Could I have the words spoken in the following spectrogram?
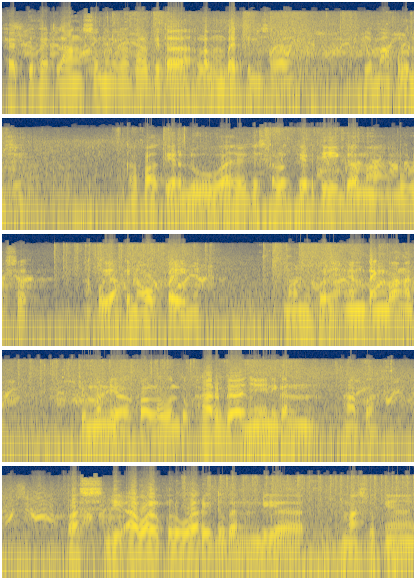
head to head langsung ini kapal kita lembek ini soalnya. Ya maklum sih. Kapal tier 2 ya guys. Kalau tier 3 mah buset. Aku yakin OP ini. Manuvernya enteng banget. Cuman ya kalau untuk harganya ini kan apa? Pas di awal keluar itu kan dia masuknya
